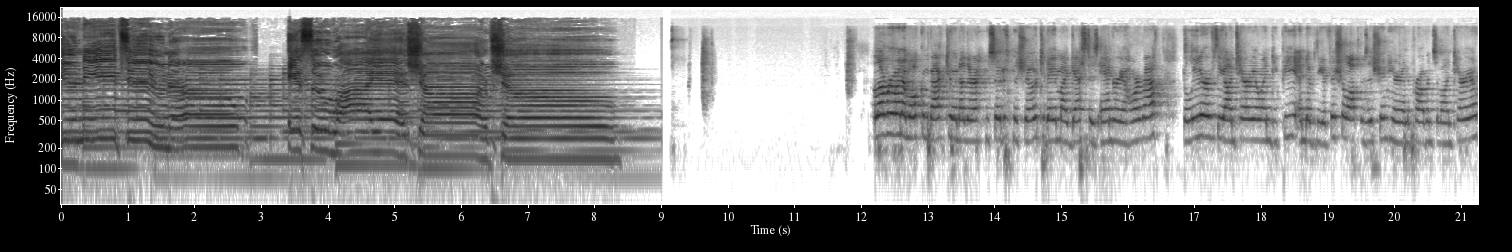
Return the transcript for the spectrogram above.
you need to know. It's the Wyatt Sharpe Show. Hello, everyone, and welcome back to another episode of the show. Today, my guest is Andrea Horwath, the leader of the Ontario NDP and of the official opposition here in the province of Ontario.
